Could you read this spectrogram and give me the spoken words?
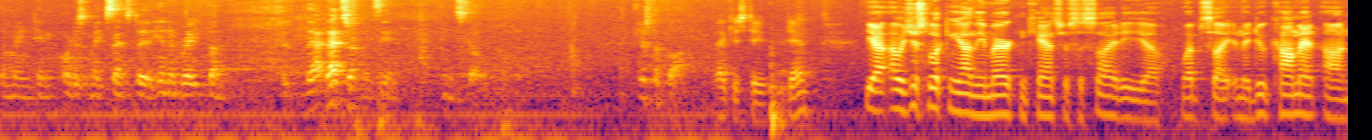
the maintaining, or does it make sense to integrate them? That, that certainly is in, in scope. Just a thought. Thank you, Steve. Dan? Yeah, I was just looking on the American Cancer Society uh, website, and they do comment on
